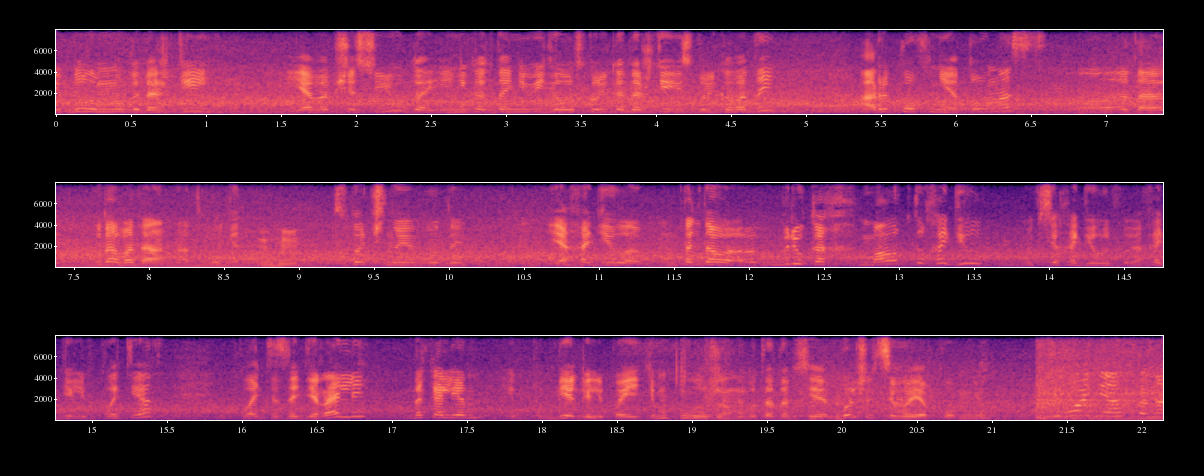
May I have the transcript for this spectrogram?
и было много дождей. Я вообще с юга, и никогда не видела столько дождей и столько воды, а рыков нету у нас. Э, Это куда вода отходит. сточные воды. Я ходила, ну, тогда в брюках мало кто ходил, мы все ходили, ходили в платьях, платья задирали до колен и бегали по этим лужам. Вот это все, больше всего я помню. Сегодня Астана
